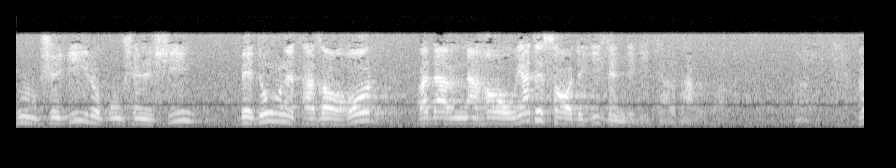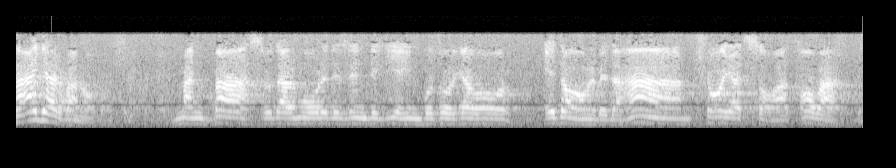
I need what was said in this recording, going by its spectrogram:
گوشگیر و گوشنشین بدون تظاهر و در نهایت سادگی زندگی کردن. و اگر بنا من بحث رو در مورد زندگی این بزرگوار ادامه بدهم شاید ساعتها وقت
